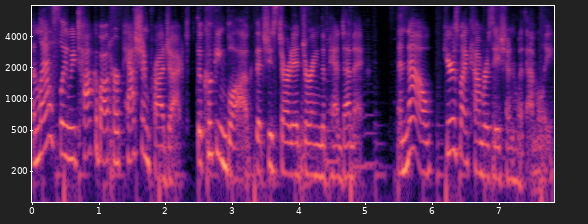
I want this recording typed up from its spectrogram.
And lastly, we talk about her passion project, the cooking blog that she started during the pandemic. And now, here's my conversation with Emily.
